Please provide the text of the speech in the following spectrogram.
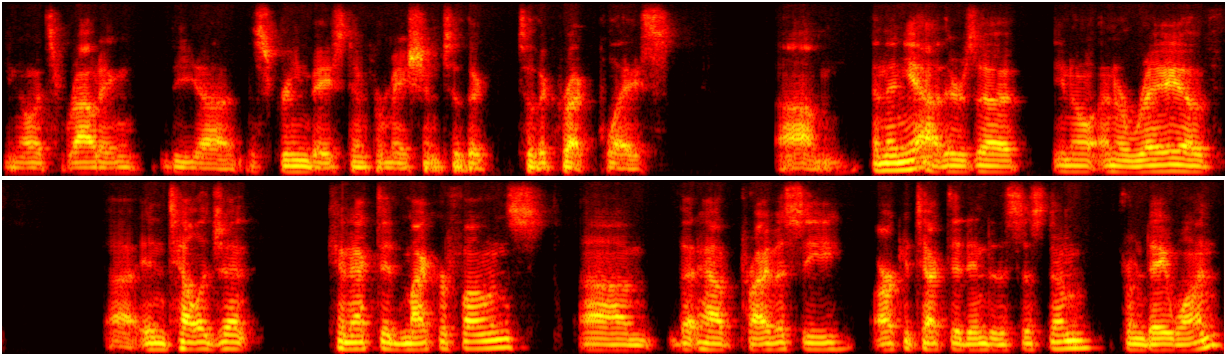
you know, it's routing the uh, the screen based information to the to the correct place. Um, and then yeah, there's a you know an array of uh, intelligent connected microphones um, that have privacy architected into the system from day one.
